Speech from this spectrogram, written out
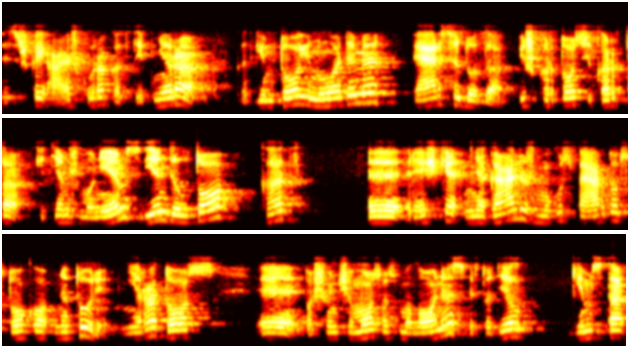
Visiškai aišku yra, kad taip nėra, kad gimtoji nuodėmė persiduoda iš kartos į kartą kitiems žmonėms vien dėl to, kad E, reiškia, negali žmogus perduoti to, ko neturi. Nėra tos e, pašvenčiamosios malonės ir todėl gimsta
